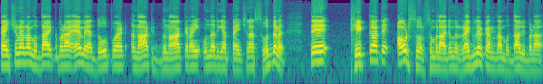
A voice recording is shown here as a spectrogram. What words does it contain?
ਪੈਨਸ਼ਨਾਂ ਦਾ ਮੁੱਦਾ ਇੱਕ ਬੜਾ ਅਹਿਮ ਹੈ 2.59 ਗੁਣਾ ਕਰਾਈ ਉਹਨਾਂ ਦੀਆਂ ਪੈਨਸ਼ਨਾਂ ਸੋਧਣ ਤੇ ਠੇਕਾ ਤੇ ਆਊਟਸੋਰਸ ਮੁਲਾਜ਼ਮ ਰੈਗੂਲਰ ਕਰਨ ਦਾ ਮੁੱਦਾ ਵੀ ਬੜਾ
